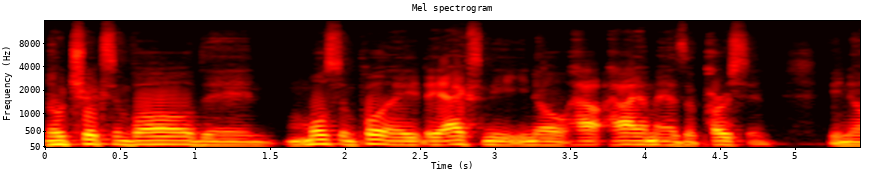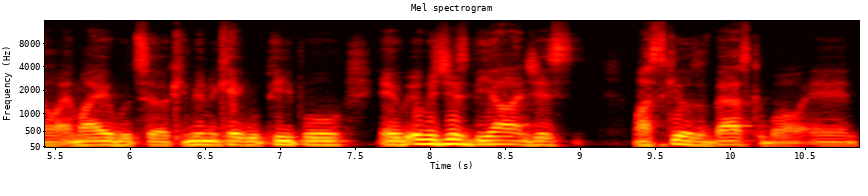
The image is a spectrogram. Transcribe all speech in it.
no tricks involved. And most importantly, they asked me, you know, how, how I am as a person. You know, am I able to communicate with people? It, it was just beyond just my skills of basketball. And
